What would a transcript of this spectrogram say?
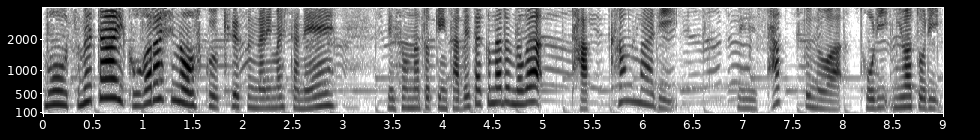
もう冷たい木枯らしの吹く季節になりましたね。えそんな時に食べたくなるのがタッカンマリ。えータッというのは鳥鶏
